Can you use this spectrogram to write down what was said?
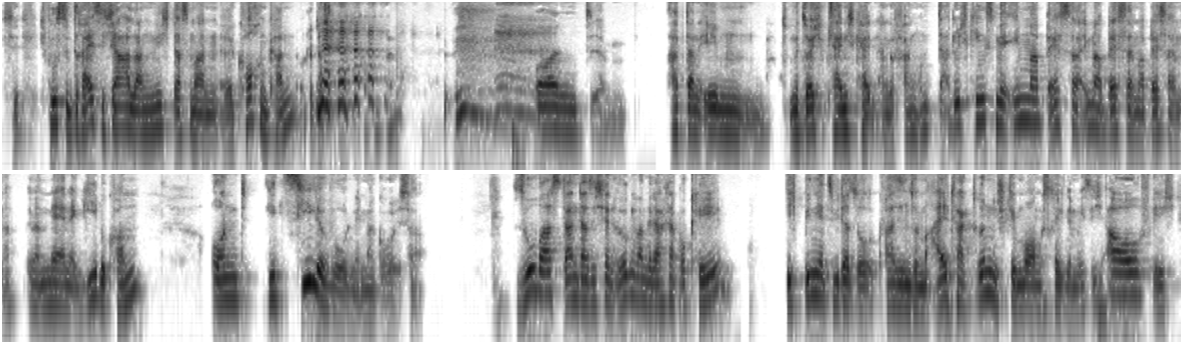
Ich, ich wusste 30 Jahre lang nicht, dass man äh, kochen kann oder dass man kochen kann. Und ähm, habe dann eben mit solchen Kleinigkeiten angefangen und dadurch ging es mir immer besser, immer besser, immer besser, immer, immer mehr Energie bekommen und die Ziele wurden immer größer so war es dann, dass ich dann irgendwann gedacht habe, okay, ich bin jetzt wieder so quasi in so einem Alltag drin, ich stehe morgens regelmäßig auf, ich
